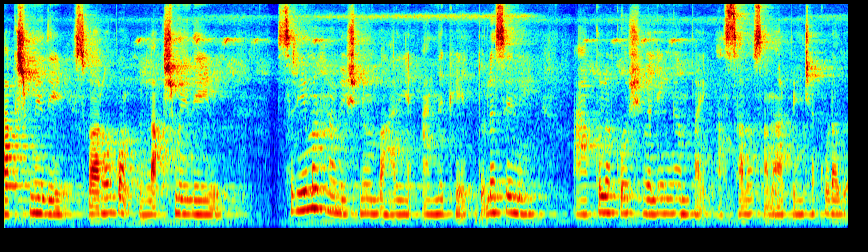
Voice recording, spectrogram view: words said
లక్ష్మీదేవి స్వరూపం లక్ష్మీదేవి. శ్రీ మహావిష్ణువు భార్య అందుకే తులసిని ఆకులకు శివలింగంపై అస్సలు సమర్పించకూడదు.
